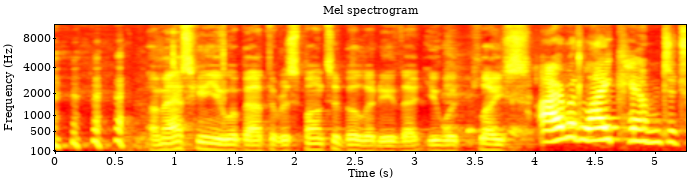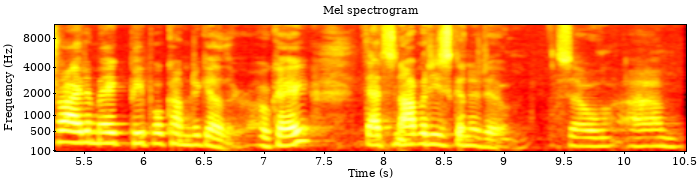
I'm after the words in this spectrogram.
it. I'm asking you about the responsibility that you would place. I would like him to try to make people come together, okay? That's not what he's going to do. So um,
